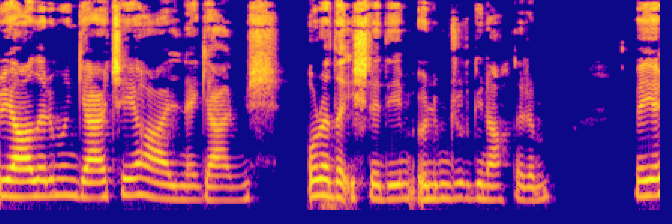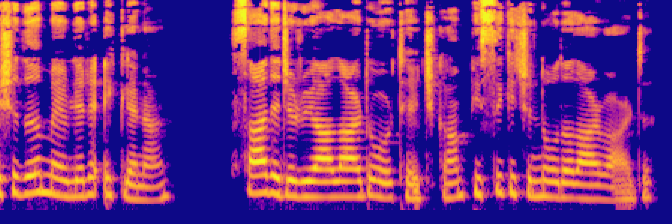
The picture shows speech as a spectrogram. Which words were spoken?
rüyalarımın gerçeği haline gelmiş, orada işlediğim ölümcül günahlarım ve yaşadığım evlere eklenen, sadece rüyalarda ortaya çıkan pislik içinde odalar vardı.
